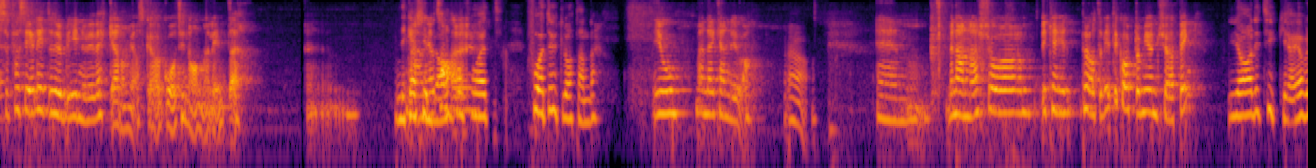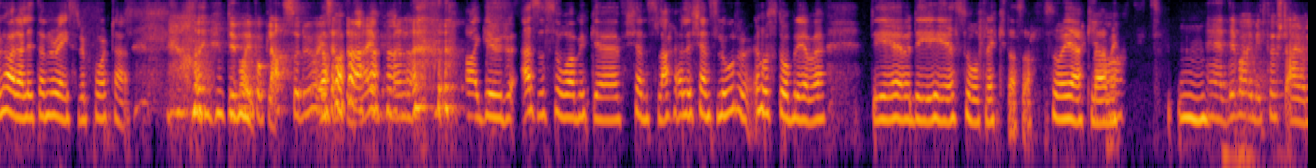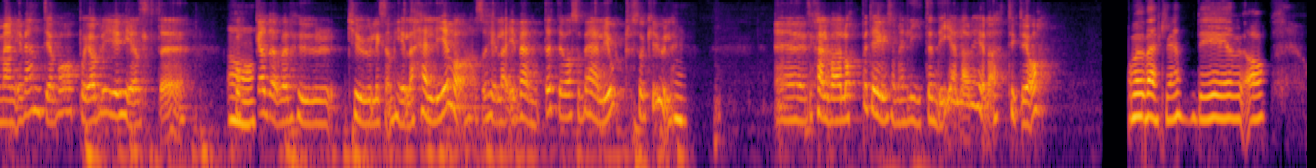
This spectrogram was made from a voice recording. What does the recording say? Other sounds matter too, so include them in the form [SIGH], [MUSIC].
Så får se lite hur det blir nu i veckan om jag ska gå till någon eller inte. Det kanske är bra tar- att få ett, få ett utlåtande. Jo, men det kan det ju vara. Ja. Ehm, Men annars så, vi kan ju prata lite kort om Jönköping. ja, det tycker jag. Jag vill höra en liten race report här. [LAUGHS] Du var ju på plats så du har ju sett det live. Men [LAUGHS] Ja, gud, alltså så mycket känsla, eller känslor att stå bredvid. Det, det är så fräckt alltså. Så jäkla Ja. Mm. eh, det var ju mitt första Ironman-event jag var på. Jag blev ju helt eh, Ja. chockad över hur kul liksom hela helgen var. Alltså hela eventet, det var så välgjort, så kul. Mm. Eh, Själva loppet är liksom en liten del av det hela, tyckte jag. Ja, men verkligen. Det är, ja.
